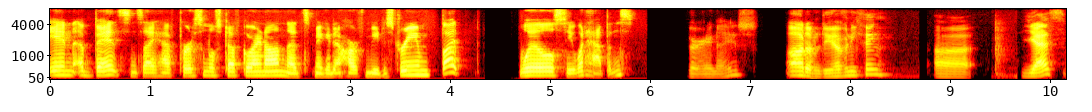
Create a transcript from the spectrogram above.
in a bit since I have personal stuff going on that's making it hard for me to stream, but we'll see what happens. Very nice. Autumn, do you have anything? Uh, yes,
